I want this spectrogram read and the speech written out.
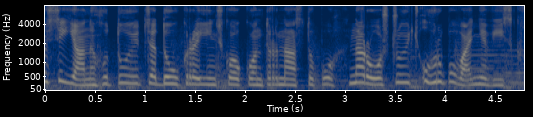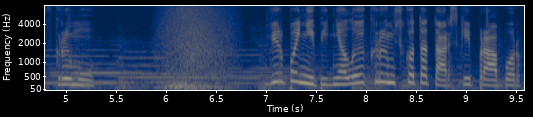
Росіяни готуються до українського контрнаступу, нарощують угрупування військ в Криму. В Ірпені підняли кримсько-татарський прапор.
